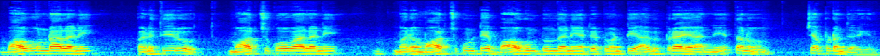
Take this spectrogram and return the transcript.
బాగుండాలని పనితీరు మార్చుకోవాలని మరి మార్చుకుంటే బాగుంటుందని అనేటటువంటి అభిప్రాయాన్ని తను చెప్పడం జరిగింది.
